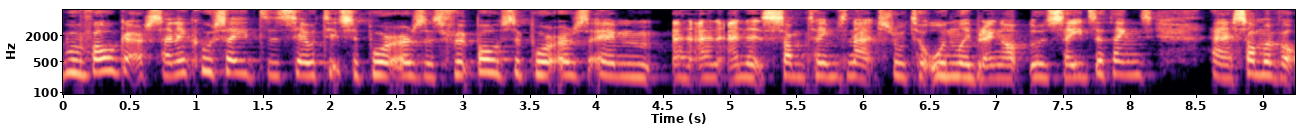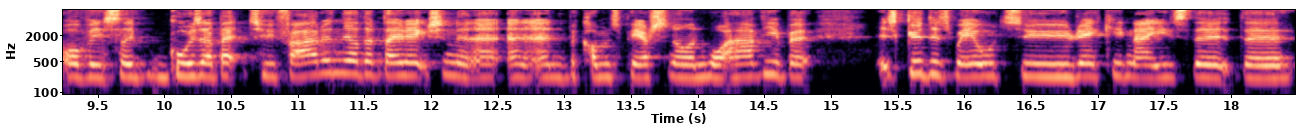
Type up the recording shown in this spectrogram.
we've all got our cynical side as Celtic supporters, as football supporters, um, and, and, and it's sometimes natural to only bring up those sides of things. Uh, some of it obviously goes a bit too far in the other direction and, and, and becomes personal and what have you, but it's good as well to recognise the, the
